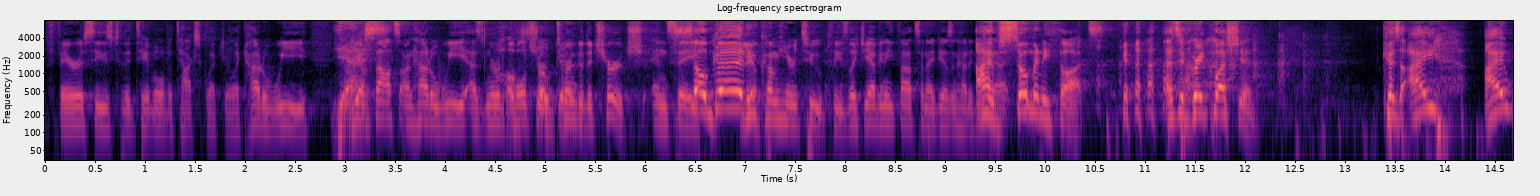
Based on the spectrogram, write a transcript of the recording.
Pharisees to the table of a tax collector? Like, how do we? Yes. Do you have thoughts on how do we, as nerd Oh, culture, so turn to the church and say, So good. You come here too, please." Like, do you have any thoughts and ideas on how to do that? I that? have so many thoughts. That's a great question. Because I, I,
